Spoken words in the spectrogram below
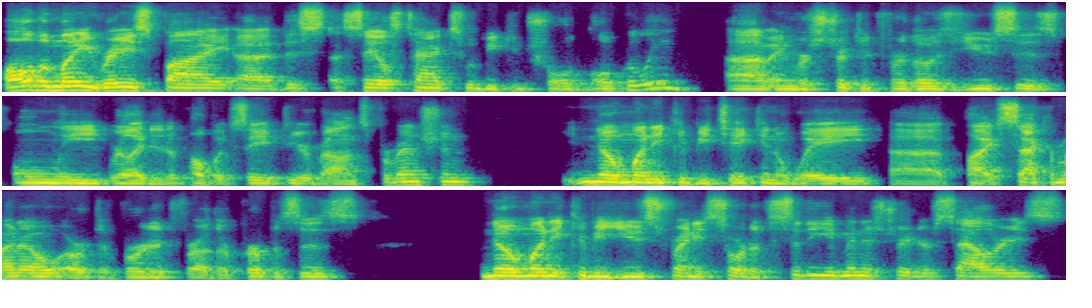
All the money raised by uh, this uh, sales tax would be controlled locally um, and restricted for those uses only related to public safety or violence prevention. No money could be taken away uh, by Sacramento or diverted for other purposes. No money could be used for any sort of city administrator salaries.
